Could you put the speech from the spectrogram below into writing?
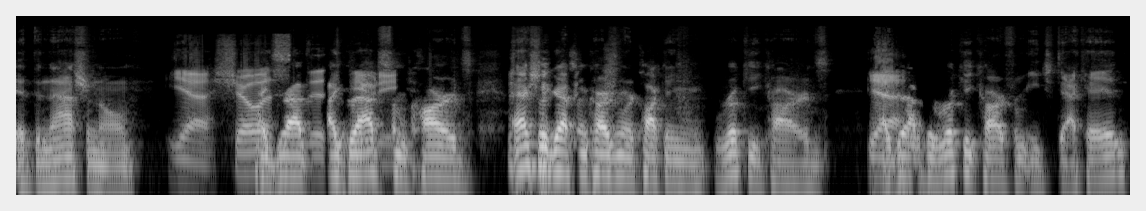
at the National, Yeah, show I us. grabbed I grabbed beauty. some cards. I actually grabbed some cards when we're talking rookie cards. Yeah. I grabbed the rookie card from each decade.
